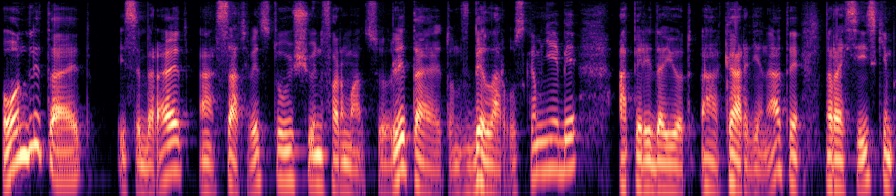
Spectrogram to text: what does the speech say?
Он летает и собирает а, соответствующую информацию. Летает он в белорусском небе, а передает а, координаты российским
